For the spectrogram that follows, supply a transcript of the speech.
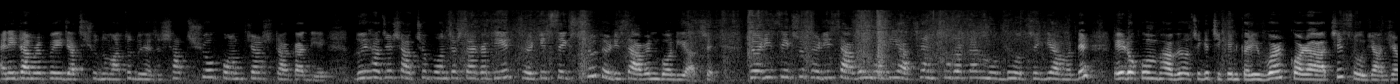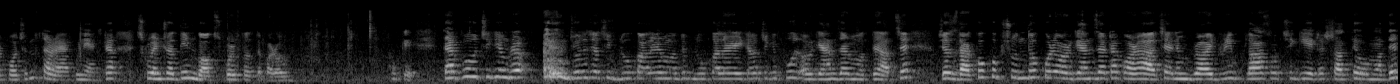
এন্ড এটা আমরা পেয়ে যাচ্ছি শুধুমাত্র দুই হাজার সাতশো পঞ্চাশ টাকা দিয়ে। দুই হাজার সাতশো পঞ্চাশ টাকা দিয়ে thirty six to thirty seven body আছে। Thirty six to thirty seven body আছে এন্ড পুরোটার মধ্যে হচ্ছে গিয়ে আমাদের এরকম ভাবে হচ্ছে গিয়ে চিকেন কারি ওয়ার্ক করা আছে। সো যার যার পছন্দ, তারা এখনই একটা স্ক্রিনশট দিন বক্স করে ফেলতে পারো। ওকে তারপর হচ্ছে কি আমরা চলে যাচ্ছি ব্লু কালারের মধ্যে। ব্লু কালার এটা হচ্ছে কি ফুল অর্গ্যানজার মধ্যে আছে। জাস্ট দেখো খুব সুন্দর করে অর্গ্যানজাটা করা আছে। এমব্রয়ডারি প্লাস হচ্ছে কি এটার সাথে আমাদের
